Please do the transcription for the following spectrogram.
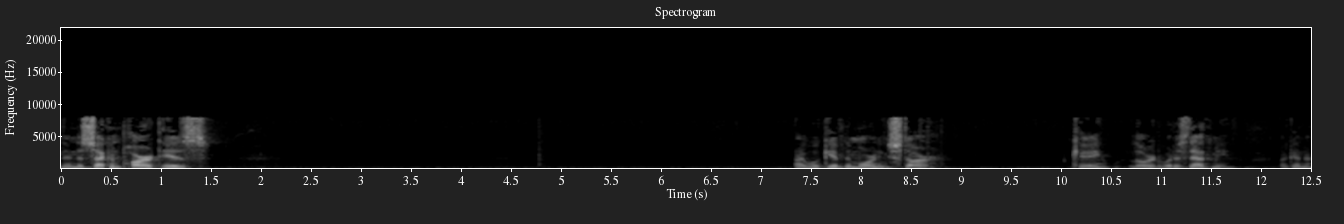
Then the second part is I will give the morning star. Okay, Lord, what does that mean? Am I going to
